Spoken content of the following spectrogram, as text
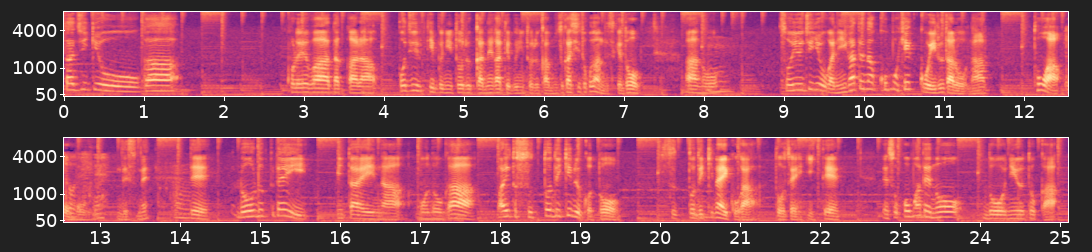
た事業がこれはだからポジティブに取るかネガティブに取るか難しいところなんですけどあの、うんそういう授業が苦手な子も結構いるだろうなとは思うそうですね。んですね。うん。でロールプレイみたいなものが割とスッとできる子とスッとできない子が当然いてでそこまでの導入とか、うん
